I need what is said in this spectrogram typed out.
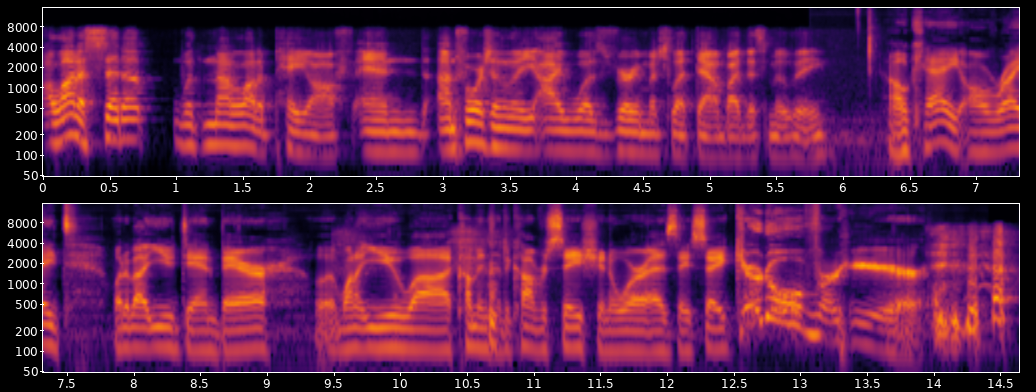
a lot of setup with not a lot of payoff. And unfortunately, I was very much let down by this movie. Okay, all right. What about you, Dan Bayer? Why don't you uh, come into the conversation, or as they say, get over here?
